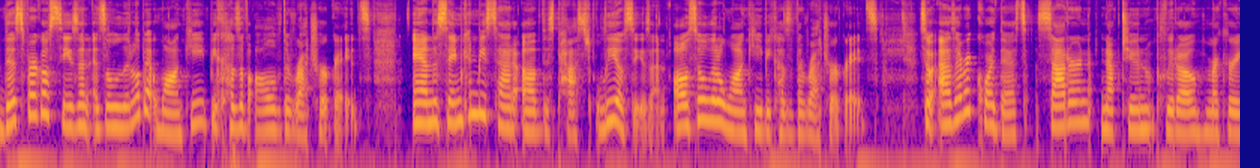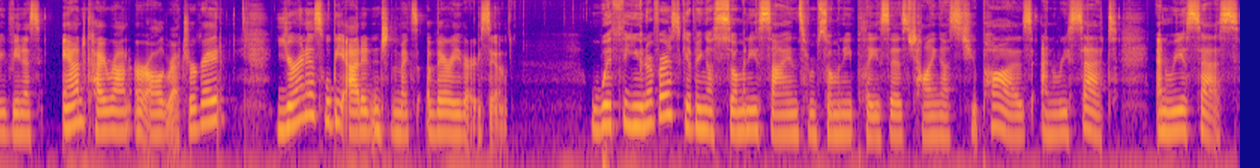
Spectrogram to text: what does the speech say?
this Virgo season is a little bit wonky because of all of the retrogrades. And the same can be said of this past Leo season, also a little wonky because of the retrogrades. So as I record this, Saturn, Neptune, Pluto, Mercury, Venus, and Chiron are all retrograde. Uranus will be added into the mix very, very soon. With the universe giving us so many signs from so many places telling us to pause and reset and reassess,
